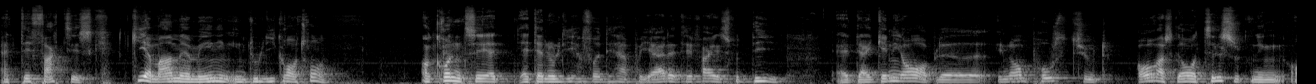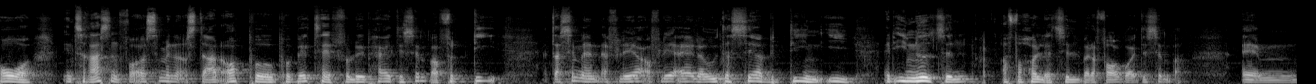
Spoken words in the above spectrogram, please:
at det faktisk giver meget mere mening, end du lige går og tror. Og grunden til, at, at jeg nu lige har fået det her på hjertet, det er faktisk fordi, at jeg igen i år er blevet enormt positivt overrasket over tilslutningen, over interessen for os simpelthen at starte op på, på vægttabsforløb her i december, fordi at der simpelthen er flere og flere af jer derude, der ser værdien i, at I er nødt til at forholde jer til, hvad der foregår i december. Øhm,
